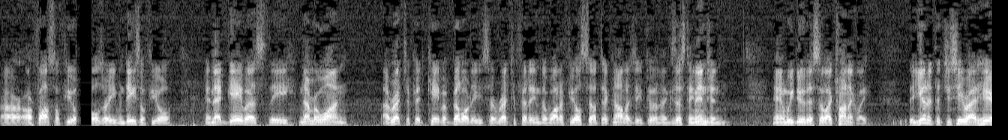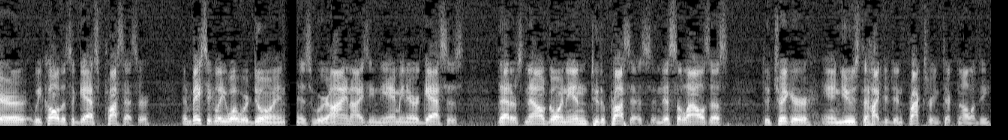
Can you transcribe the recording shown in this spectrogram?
or, or fossil fuels or even diesel fuel. And that gave us the number one uh, retrofit capabilities of retrofitting the water fuel cell technology to an existing engine. And we do this electronically. The unit that you see right here, we call this a gas processor. And basically what we're doing is we're ionizing the ambient air gases that is now going into the process. And this allows us to trigger and use the hydrogen fracturing technology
